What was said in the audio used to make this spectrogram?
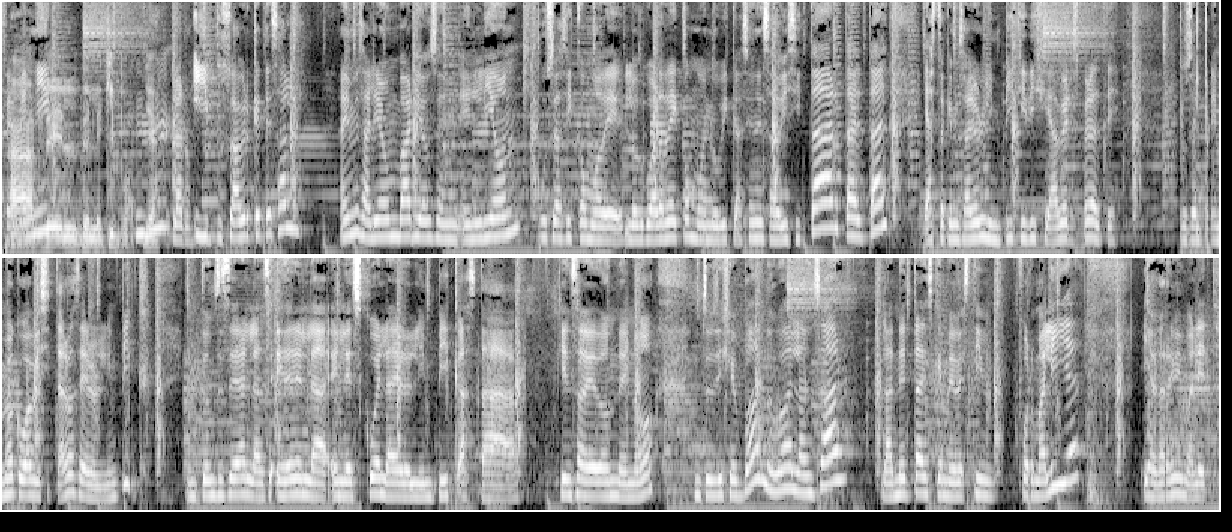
femenil. del, del equipo. Ya. Ujú, Y pues a ver qué te sale. A mí me salieron varios en, en Lyon, puse así como de, los guardé como en ubicaciones a visitar, tal, tal, y hasta que me salió Olympique y dije, a ver, espérate, pues el primero que voy a visitar va a ser el Olympique. Entonces era en la, era en la, en la escuela del Olympique hasta quién sabe dónde, ¿no? Entonces dije, va, me voy a lanzar. La neta es que me vestí formalilla y agarré mi maleta.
